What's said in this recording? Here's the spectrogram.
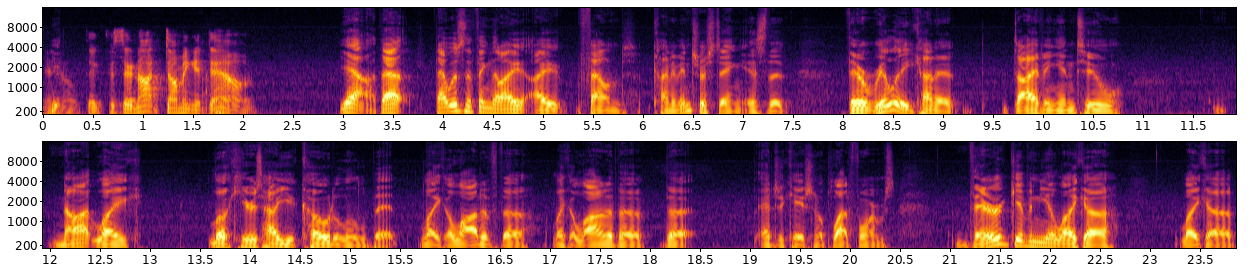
You know, because they, are not dumbing it down. Yeah, that that was the thing that I I found kind of interesting is that they're really kind of diving into not like look, here's how you code a little bit. Like a lot of the like a lot of the the educational platforms, they're giving you like a like a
